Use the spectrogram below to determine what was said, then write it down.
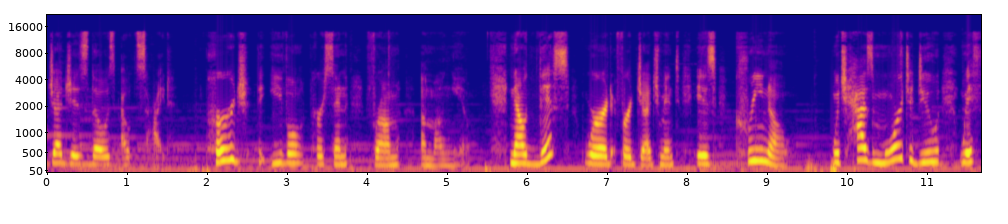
judges those outside. Purge the evil person from among you. Now, this word for judgment is krino, which has more to do with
